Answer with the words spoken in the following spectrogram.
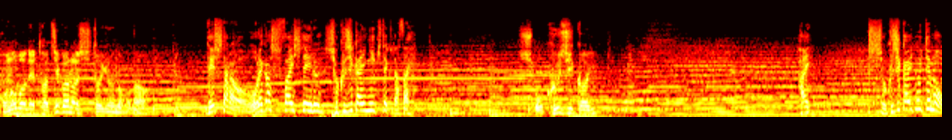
この場で立ち話というのもな。でしたら俺が主催している食事会に来てください。食事会？食事会といっても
